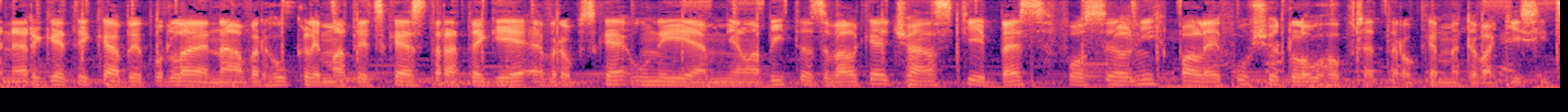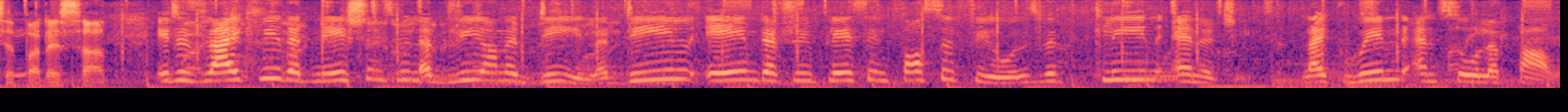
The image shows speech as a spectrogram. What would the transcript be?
Energetika by podle návrhu klimatické strategie Evropské unie měla být z velké části bez fosilních paliv už dlouho před rokem 2050. It is likely that nations will agree on a deal, a deal aimed at replacing fossil fuels with clean energy, like wind and solar power.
